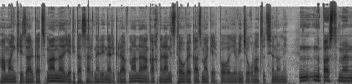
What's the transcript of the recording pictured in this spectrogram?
համայնքի զարգացմանը, երիտասարդների ներգրավմանը, անկախ նրանից թե ով է կազմակերպ կերպողը եւ ինչ ուղղվածություն ունի նպաստում են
